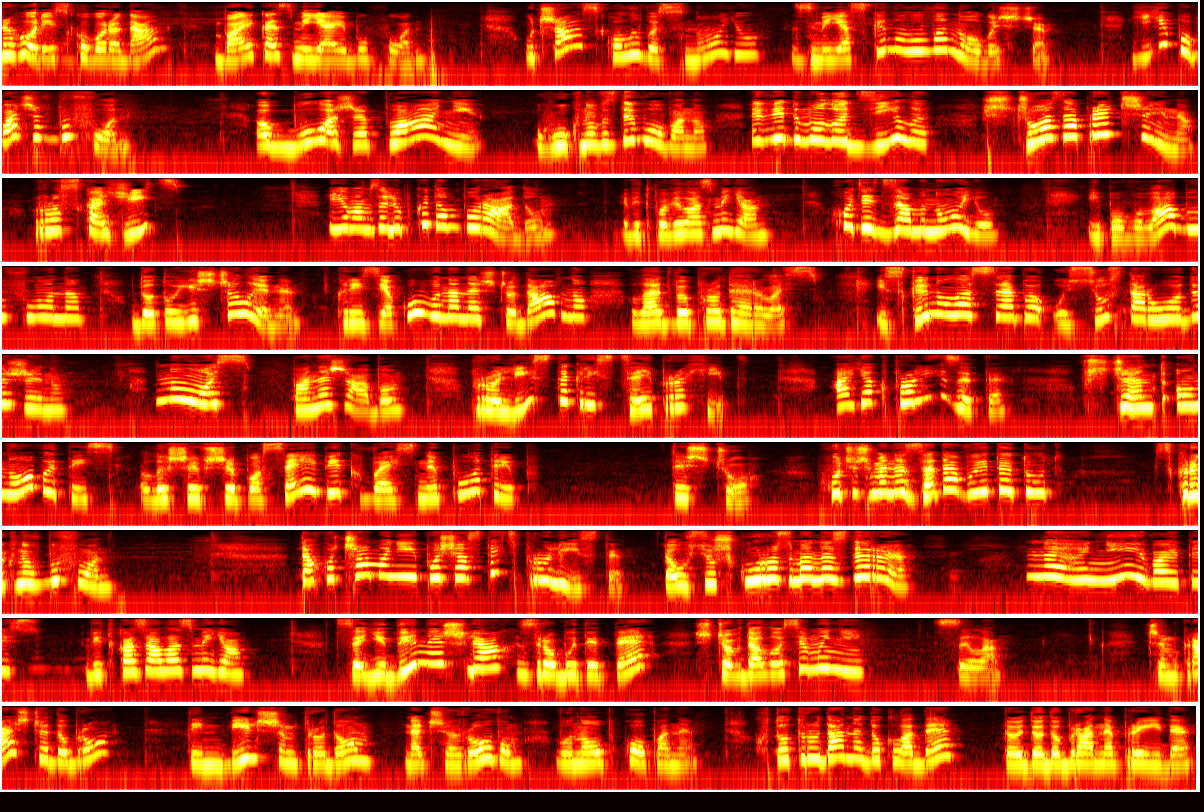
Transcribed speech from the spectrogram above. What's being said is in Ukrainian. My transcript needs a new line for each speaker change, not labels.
Григорій Сковорода, байка Змія і Буфон. У час, коли весною змія скинула лановище, її побачив буфон. О, Боже, пані. гукнув здивовано. Відмолоділи. Що за причина? Розкажіть. Я вам залюбки дам пораду, відповіла змія. Ходіть за мною. І повела буфона до тої щелини, крізь яку вона нещодавно ледве продерлась, і скинула з себе усю стару одежину. Ну ось, пане жабо, пролізьте крізь цей прохід. А як пролізете, вщент оновитись, лишивши по сей бік весь непотріб. Ти що, хочеш мене задавити тут? скрикнув буфон. Та хоча мені й пощастить пролізти, та усю шкуру з мене здере. Не гнівайтесь, відказала змія. Це єдиний шлях зробити те, що вдалося мені. Сила. Чим краще добро, тим більшим трудом, наче ровом воно обкопане. Хто труда не докладе, той до добра не прийде.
